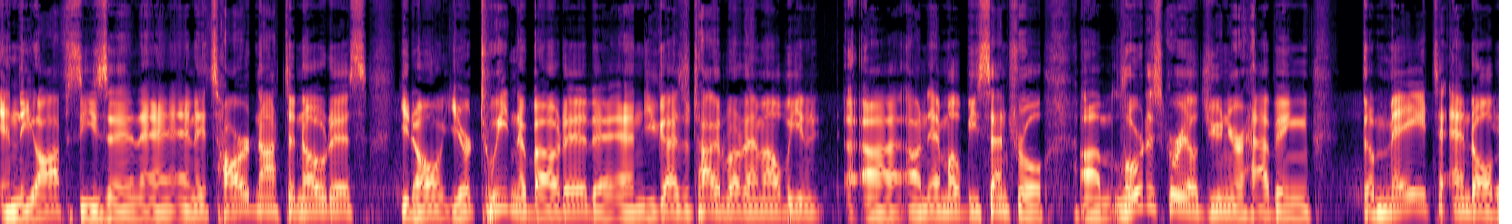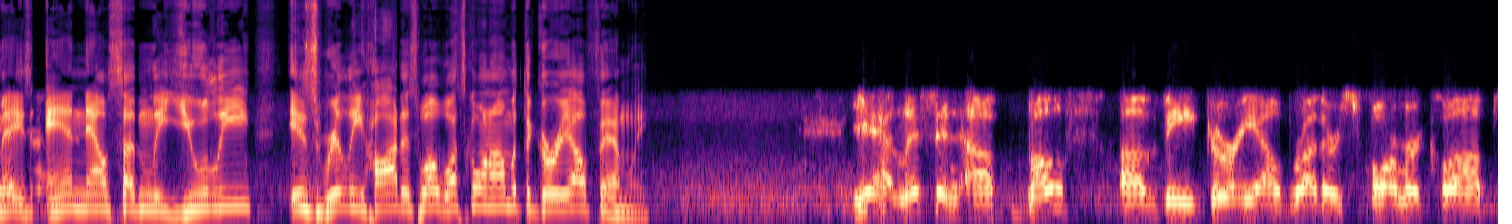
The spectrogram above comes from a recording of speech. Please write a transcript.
in the offseason, and, and it's hard not to notice. You know, you're tweeting about it, and you guys are talking about MLB uh, on MLB Central. Um, Lourdes Gurriel Jr. having the May to end all Mays, and now suddenly Yuli is really hot as well. What's going on with the Gurriel family? Yeah, listen, uh, both of the Gurriel brothers' former clubs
